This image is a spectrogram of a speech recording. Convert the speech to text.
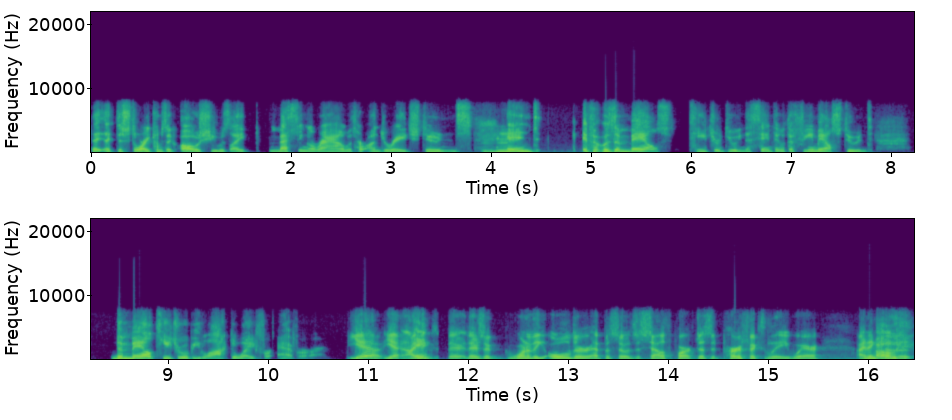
that like the story comes like, oh, she was like messing around with her underage students. Mhm. And if it was a male teacher doing the same thing with a female student, the male teacher would be locked away forever. Yeah, yeah. I And- think there, there's a one of the older episodes of South Park does it perfectly, where I think Oh, the,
